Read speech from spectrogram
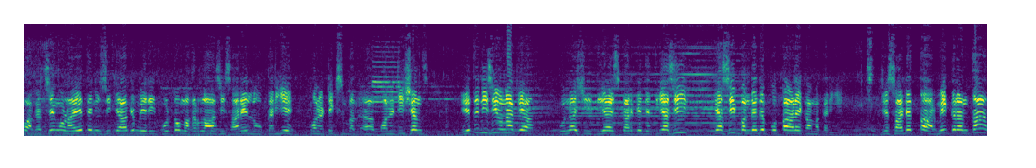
ਭਗਤ ਸਿੰਘ ਹੋਣਾ ਇਹ ਤੇ ਨਹੀਂ ਸੀ ਕਿਹਾ ਕਿ ਮੇਰੀ ਫੋਟੋ ਮਗਰ ਲਾ ਅਸੀਂ ਸਾਰੇ ਲੋਕ ਕਰੀਏ ਪੋਲਿਟਿਕਸ ਪੋਲੀਟੀਸ਼ੀਅਨਸ ਇਹ ਤੇ ਨਹੀਂ ਸੀ ਉਹਨਾਂ ਕਿਹਾ। ਉਹਨਾਂ ਸ਼ਹੀਦੀਆਂ ਇਸ ਕਰਕੇ ਦਿੱਤੀਆਂ ਸੀ ਕਿ ਅਸੀਂ ਬੰਦੇ ਦੇ ਪੁੱਤਾਂ ਵਾਲੇ ਕੰਮ ਕਰੀਏ। ਜੇ ਸਾਡੇ ਧਾਰਮਿਕ ਗ੍ਰੰਥ ਆ,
